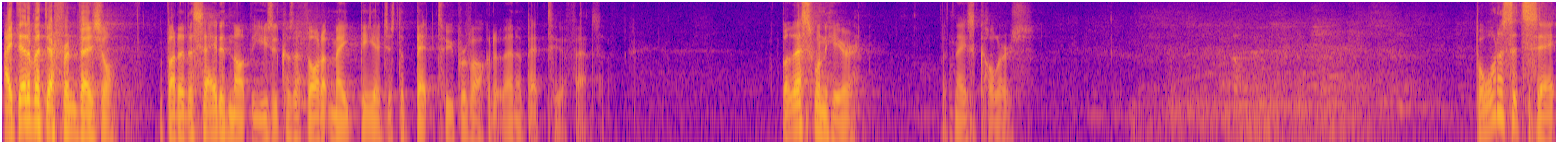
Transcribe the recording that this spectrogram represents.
I did have a different visual, but I decided not to use it because I thought it might be just a bit too provocative and a bit too offensive. But this one here, with nice colours. But what does it say?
